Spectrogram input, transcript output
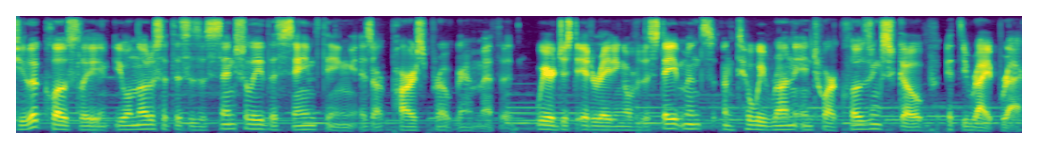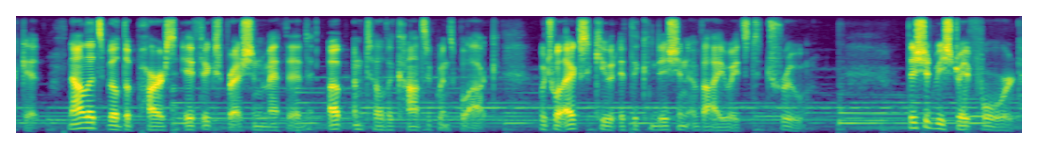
If you look closely, you will notice that this is essentially the same thing as our parse program method. We are just iterating over the statements until we run into our closing scope at the right bracket. Now let's build the parse if expression method up until the consequence block, which will execute if the condition evaluates to true. This should be straightforward.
